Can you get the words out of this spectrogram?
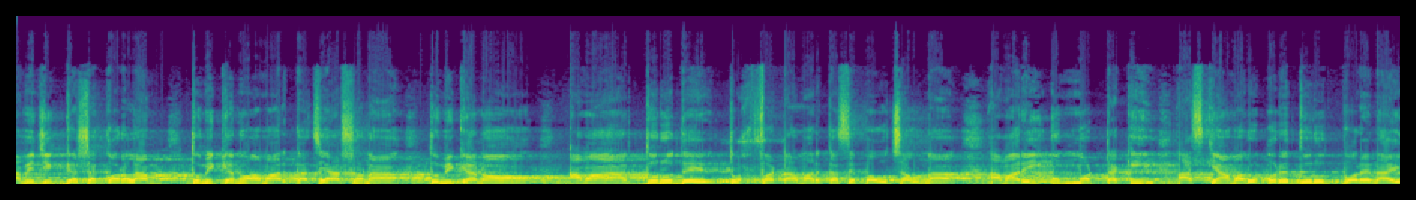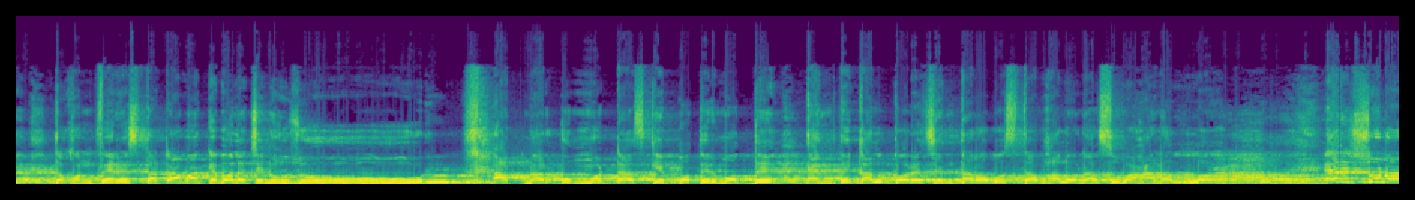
আমি জিজ্ঞাসা করলাম, তুমি কেন আমার কাছে আসো না? তুমি কেন আমার দুরুদের তোহফাটা আমার কাছে পৌঁছাও না? আমার এই উম্মরটা কি আজকে আমার উপরে দুরুদ পড়ে নাই? তখন ফেরেস্তাটা আমাকে বলেছেন, হুজুর, আপনার উম্মতটা আজকে পথের মধ্যে এন্তেকাল করেছেন, তার অবস্থা ভালো না সুবাহান আল্লাহ এর শোনা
